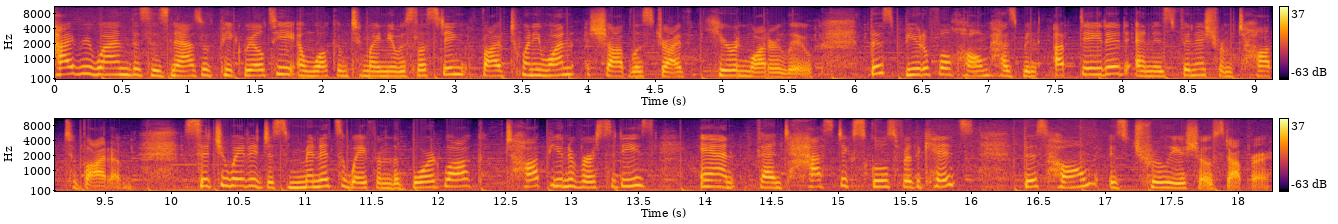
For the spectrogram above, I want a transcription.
Hi everyone, this is Naz with Peak Realty and welcome to my newest listing, 521 Chablis Drive here in Waterloo. This beautiful home has been updated and is finished from top to bottom. Situated just minutes away from the boardwalk, top universities, and fantastic schools for the kids, this home is truly a showstopper.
